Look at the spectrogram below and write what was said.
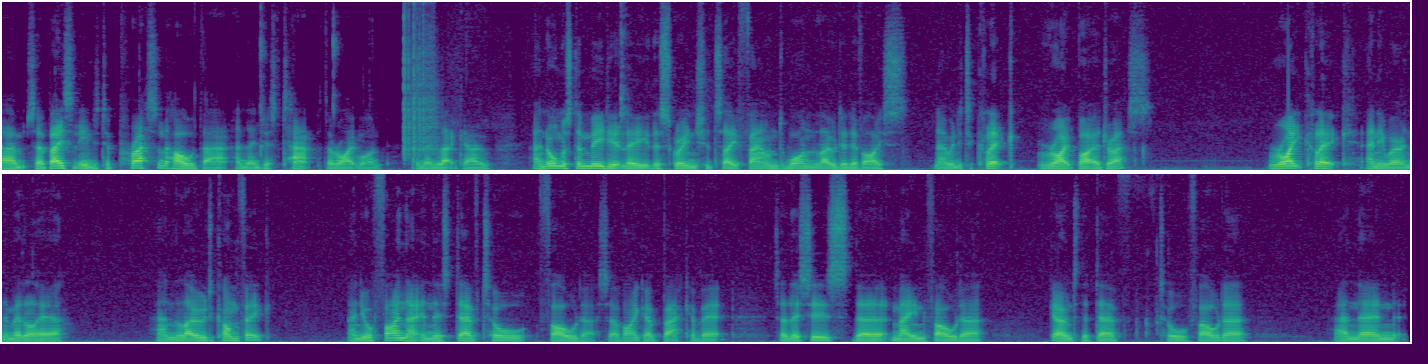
Um, so basically you need to press and hold that and then just tap the right one and then let go. And almost immediately the screen should say found one loader device. Now we need to click write by address right click anywhere in the middle here and load config. And you'll find that in this dev tool folder. So if I go back a bit so this is the main folder. Go into the dev tool folder. And then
